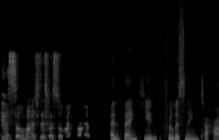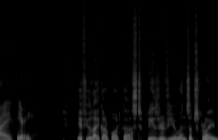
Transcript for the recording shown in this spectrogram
you so much. This was so much fun. And thank you for listening to High Theory. If you like our podcast, please review and subscribe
